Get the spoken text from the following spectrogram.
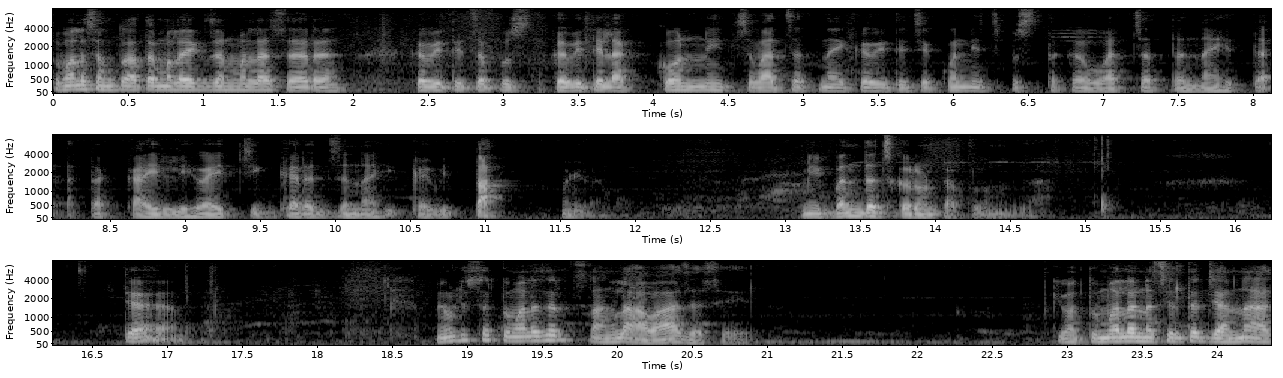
तुम्हाला सांगतो आता मला एक जण म्हणला सर कवितेचं पुस्त कवितेला कोणीच वाचत नाही कवितेचे कोणीच पुस्तकं वाचत नाहीत तर आता काय लिहायची गरज नाही कविता म्हणला. मी बंदच करून टाकलो म्हणला. त्या मी म्हटलं सर तुम्हाला जर चांगला आवाज असेल किंवा तुम्हाला नसेल तर ज्यांना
